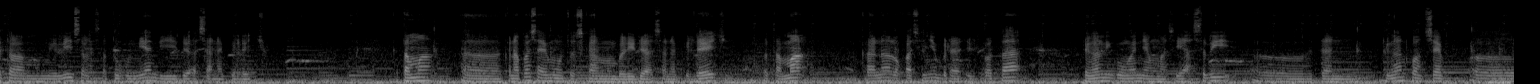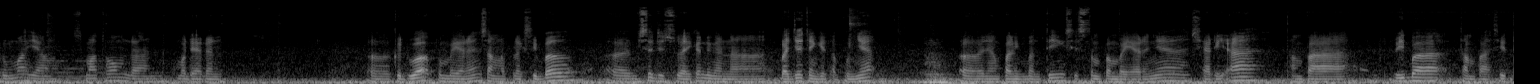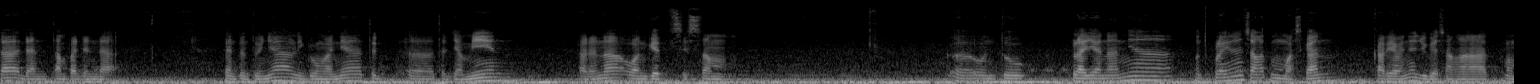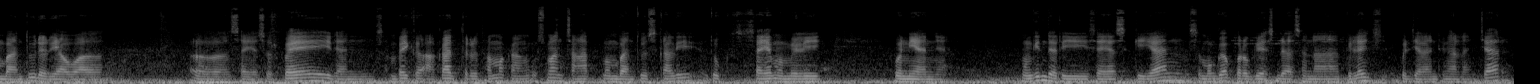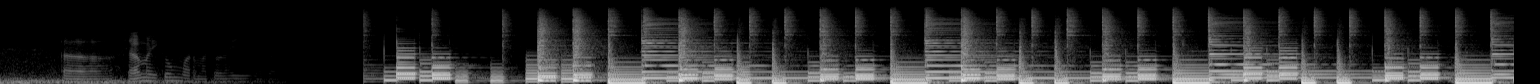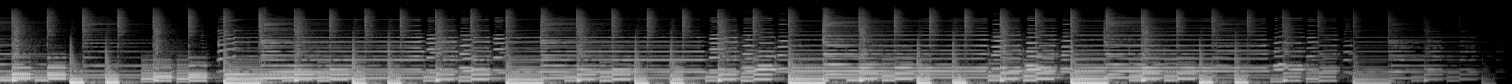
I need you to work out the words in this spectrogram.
saya telah memilih salah satu hunian di The Asana Village. Pertama, eh, kenapa saya memutuskan membeli The Asana Village? Pertama, karena lokasinya berada di kota dengan lingkungan yang masih asri eh, dan dengan konsep eh, rumah yang smart home dan modern. Eh, kedua, pembayarannya sangat fleksibel, eh, bisa disesuaikan dengan eh, budget yang kita punya. Eh, yang paling penting sistem pembayarannya syariah tanpa riba, tanpa sita dan tanpa denda. Dan tentunya lingkungannya ter- eh, terjamin karena one gate system. Eh, untuk pelayanannya, untuk pelayanan sangat memuaskan. Karyawannya juga sangat membantu dari awal eh, saya survei dan sampai ke akad terutama Kang Usman sangat membantu sekali untuk saya memilih huniannya. Mungkin dari saya sekian, semoga progres Dasana Village berjalan dengan lancar. Eh, Assalamualaikum warahmatullahi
